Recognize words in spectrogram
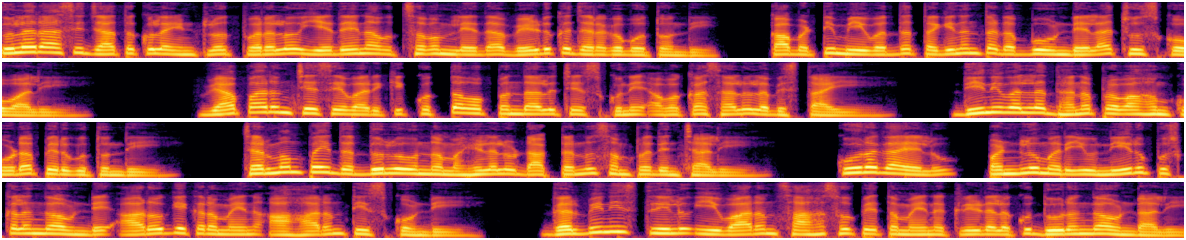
తులరాశి జాతకుల ఇంట్లో త్వరలో ఏదైనా ఉత్సవం లేదా వేడుక జరగబోతోంది కాబట్టి మీ వద్ద తగినంత డబ్బు ఉండేలా చూసుకోవాలి. వ్యాపారం చేసేవారికి కొత్త ఒప్పందాలు చేసుకునే అవకాశాలు లభిస్తాయి. దీనివల్ల ధన ప్రవాహం కూడా పెరుగుతుంది. చర్మంపై దద్దులు ఉన్న మహిళలు డాక్టర్ను సంప్రదించాలి. కూరగాయలు పండ్లు మరియు నీరు పుష్కలంగా ఉండే ఆరోగ్యకరమైన ఆహారం తీసుకోండి. గర్భిణీ స్త్రీలు ఈ వారం సాహసోపేతమైన క్రీడలకు దూరంగా ఉండాలి.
